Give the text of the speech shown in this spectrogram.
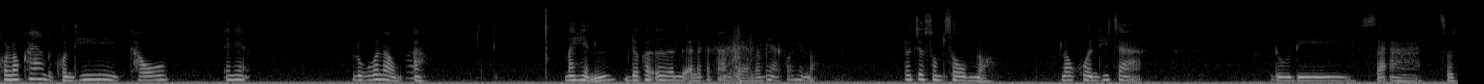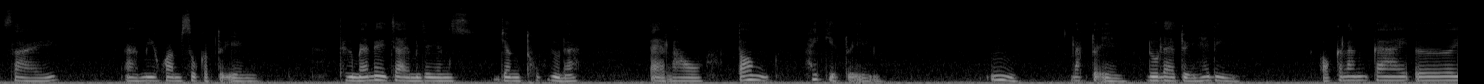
คนรอบข้างหรือคนที่เขาไอเนี่ย รู้ว่าเราอะมาเห็นโดยเผอิญหรืออะไรก็ตามแต่แล้วไม่อยากเขาเห็นหรอก เราจะโสมๆหรอ เราควรที่จะดูดีสะอาด สดใส มีความสุขกับตัวเอง ถึงแม้ในใจมันจะยังยังทุกข์อยู่นะ แต่เราต้องให้เกียรติตัวเอง อืม รักตัวเอง ดูแลตัวเองให้ดี ออกกำลังกายเอ่ย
